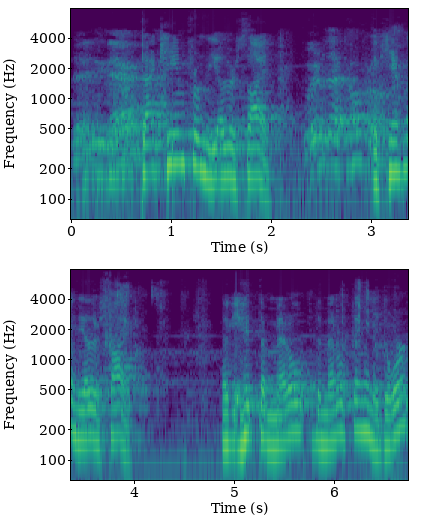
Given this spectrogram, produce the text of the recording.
Is anything there? That came from the other side. Where did that come from? It came from the other side. Like it hit the metal, the metal thing in the door.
